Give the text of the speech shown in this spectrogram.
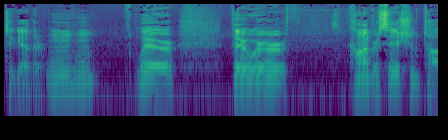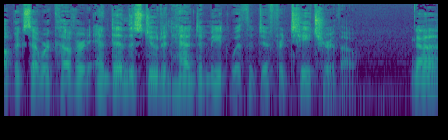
together, mm-hmm. where there were conversational topics that were covered, and then the student had to meet with a different teacher, though Nah?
